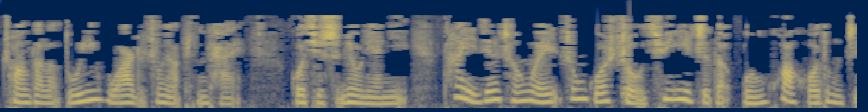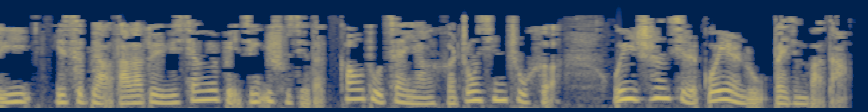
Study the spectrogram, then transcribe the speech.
创造了独一无二的重要平台。过去十六年里，它已经成为中国首屈一指的文化活动之一，以此表达了对于相约北京艺术节的高度赞扬和衷心祝贺。文艺之声记者郭艳茹北京报道。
